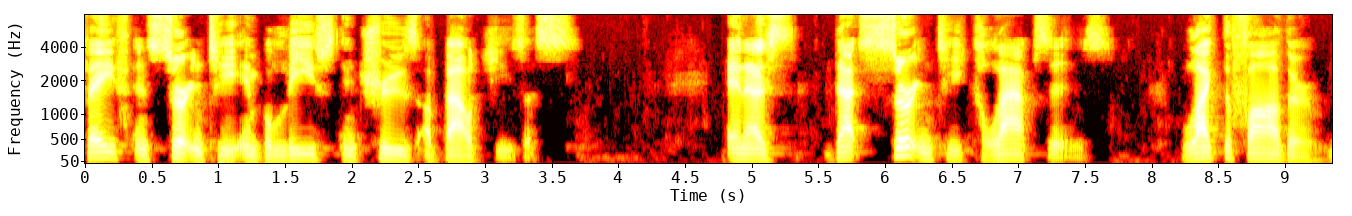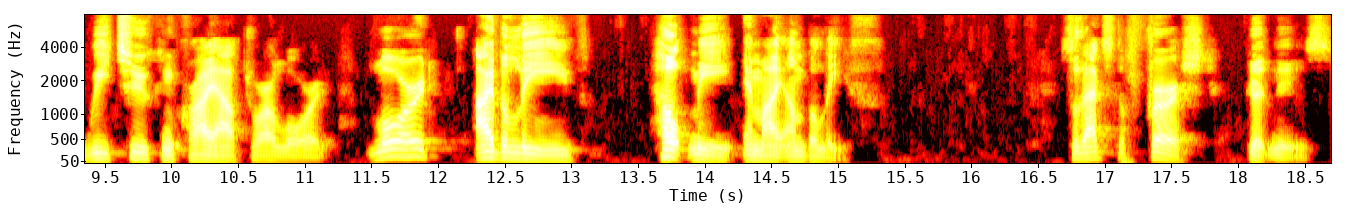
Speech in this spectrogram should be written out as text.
faith and certainty and beliefs and truths about Jesus. And as that certainty collapses, like the Father, we too can cry out to our Lord, Lord, I believe, help me in my unbelief. So that's the first good news.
